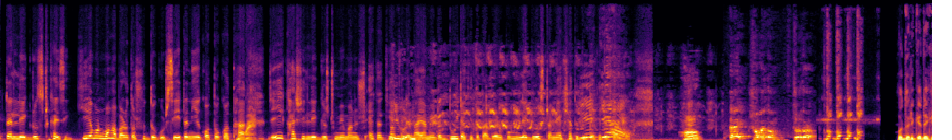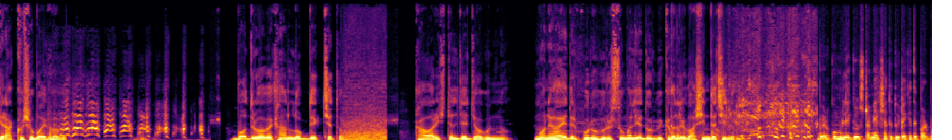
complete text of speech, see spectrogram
একটা লেগ রোস্ট খাইছি। কি এমন মহাভারত অশুদ্ধ করছি, এটা নিয়ে কত কথা। যে এই খাসির লেগ রোস্ট মেয়ে মানুষ একা খেয়ে ফেলে, ভাই, আমি এটা দুইটা খেতে পারব, এরকম লেগ রোস্ট আমি একসাথে দুইটা খেতে পারব। হ্যাঁ? ওদেরকে দেখে রাক্ষসও ভয় পাবে। ভদ্রভাবে খান লোক দেখছে তো। খাওয়ার স্টাইল যে জঘন্য। মনে হয় এদের পুরোপুরি সোমালিয়া দুর্ভিক্ষের বাসিন্দা ছিল। এরকম লেগ আমি একসাথে দুইটা খেতে পারব।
